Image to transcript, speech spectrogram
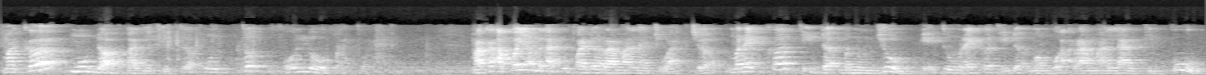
maka mudah bagi kita untuk follow peraturan. Maka apa yang berlaku pada ramalan cuaca, mereka tidak menunjuk, iaitu mereka tidak membuat ramalan tipu.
